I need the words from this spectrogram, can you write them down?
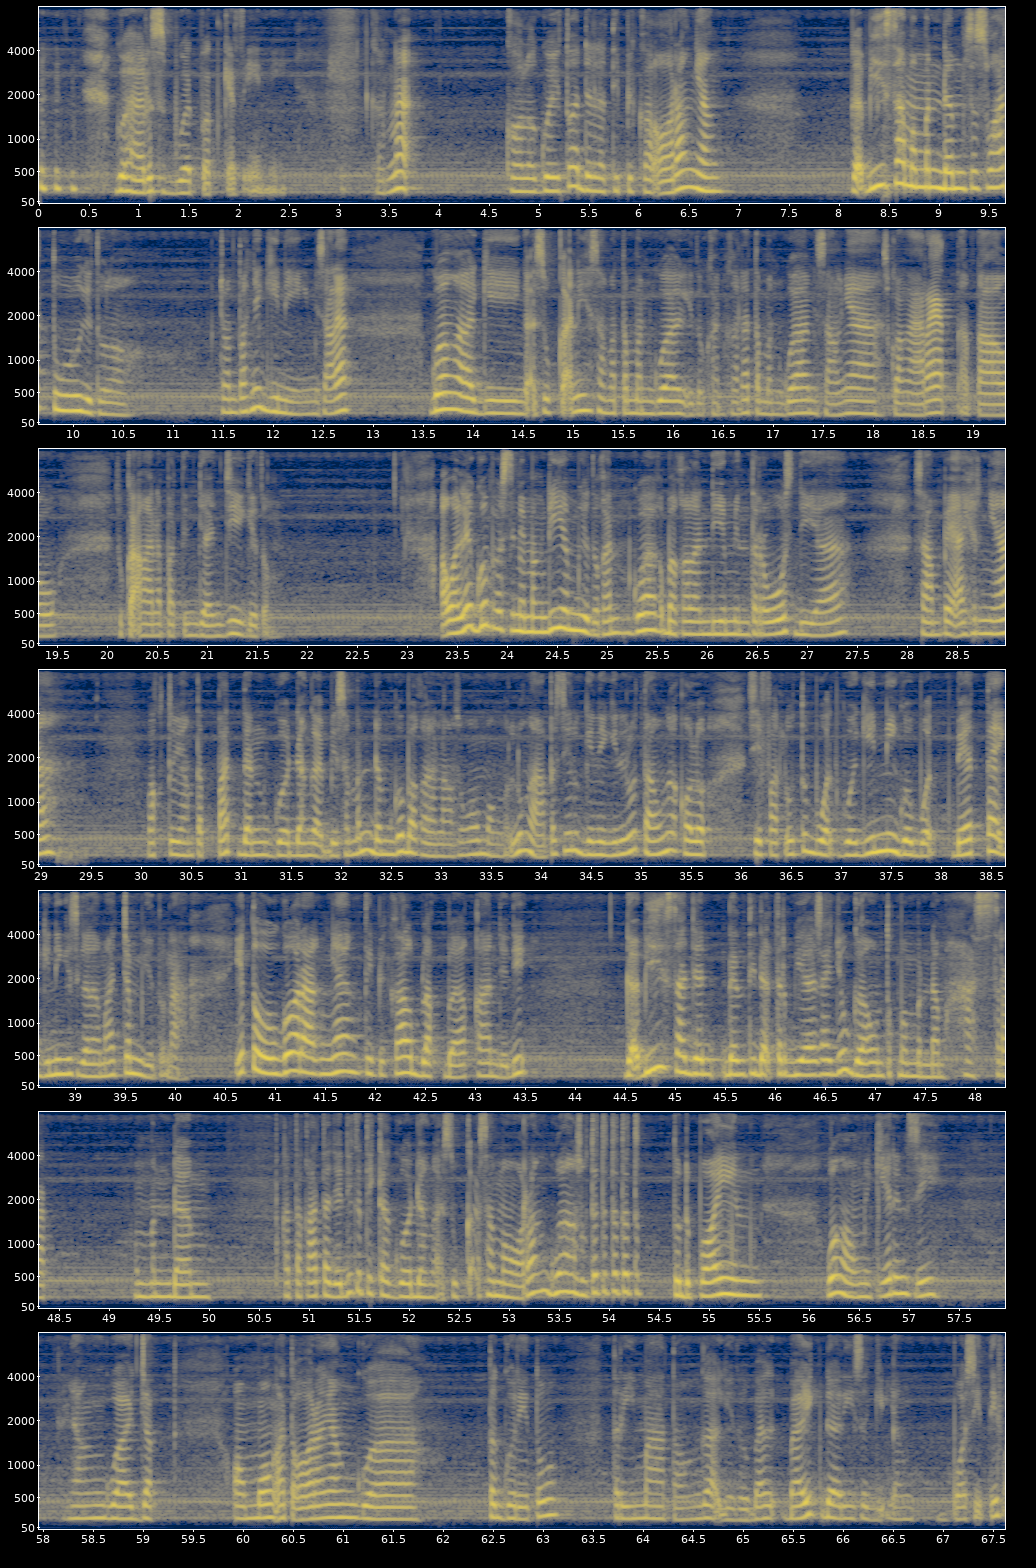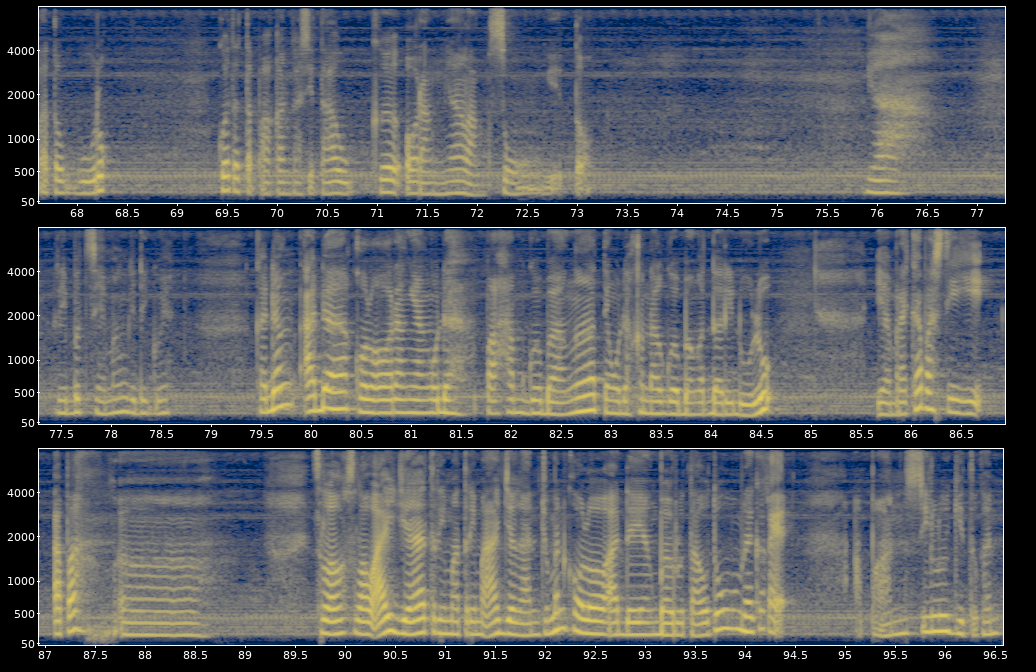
gue harus buat podcast ini. Karena kalau gue itu adalah tipikal orang yang gak bisa memendam sesuatu gitu loh. Contohnya gini misalnya gue nggak lagi nggak suka nih sama teman gue gitu kan. Karena teman gue misalnya suka ngaret atau suka nggak nepatin janji gitu. Awalnya gue pasti memang diem gitu kan. Gue bakalan diemin terus dia. Sampai akhirnya waktu yang tepat dan gue udah nggak bisa mendem gue bakalan langsung ngomong lu ngapa sih? Lu gini gini lu tahu nggak kalau sifat lu tuh buat gue gini gue buat bete gini, gini segala macem gitu. Nah itu gue orangnya yang tipikal belak belakan jadi gak bisa dan tidak terbiasa juga untuk memendam hasrat memendam kata-kata. Jadi ketika gue udah nggak suka sama orang gue langsung to the point. Gue nggak mikirin sih. Yang gue ajak omong atau orang yang gue tegur itu terima atau enggak gitu. Baik dari segi yang positif atau buruk gue tetap akan kasih tahu ke orangnya langsung gitu. Ya ribet sih emang jadi gue. Kadang ada kalau orang yang udah paham gue banget yang udah kenal gue banget dari dulu ya mereka pasti apa uh, selalu aja terima terima aja kan. Cuman kalau ada yang baru tahu tuh mereka kayak apaan sih lu? gitu kan.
